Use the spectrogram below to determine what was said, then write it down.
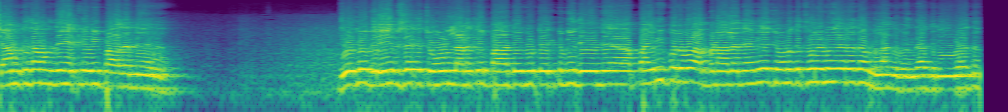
ਚਮਕ ਦਮਕ ਦੇਖ ਕੇ ਵੀ ਪਾ ਦਿੰਦੇ ਆ। ਜੇ ਕੋਈ ਗਰੀਬ ਸਿੱਖ ਚੋਣ ਲੜ ਕੇ ਪਾਰਟੀ ਨੂੰ ਟਿਕਟ ਵੀ ਦੇ ਦਿੰਦੇ ਆ, ਆਪਾਂ ਇਹ ਵੀ ਪ੍ਰਭਾਵ ਬਣਾ ਲੈਂਦੇ ਆ ਵੀ ਇਹ ਚੋਣ ਕਿੱਥੋਂ ਲੜੂ ਯਾਰ, ਇਹ ਤਾਂ ਮਲੰਗ ਬੰਦਾ, ਗਰੀਬ ਹੈ ਤਾਂ।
